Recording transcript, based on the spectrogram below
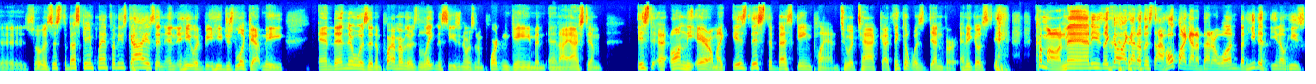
uh, so is this the best game plan for these guys? and, and he would be, he just look at me. And then there was an important, I remember there was late in the season, there was an important game. And, and I asked him, is the, uh, on the air. I'm like, is this the best game plan to attack? I think it was Denver. And he goes, come on, man. He's like, no, I got other stuff. I hope I got a better one. But he did, you know, he's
